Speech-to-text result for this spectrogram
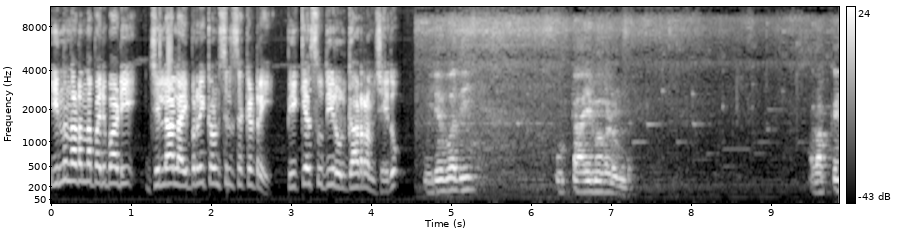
ഇന്ന് നടന്ന പരിപാടി ജില്ലാ library council secretary P K Sudheer ഉദ്ഘാടനം ചെയ്തു. നിരവധി കൂട്ടായ്മകളുണ്ട്. അതൊക്കെ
